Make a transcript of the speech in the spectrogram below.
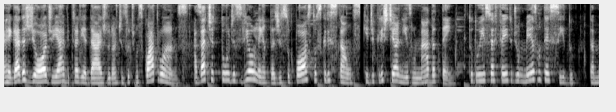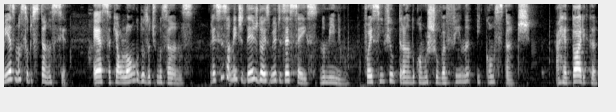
carregadas de ódio e arbitrariedade durante os últimos quatro anos, as atitudes violentas de supostos cristãos que de cristianismo nada têm, tudo isso é feito de um mesmo tecido, da mesma substância, essa que ao longo dos últimos anos, precisamente desde 2016, no mínimo, foi se infiltrando como chuva fina e constante. A retórica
